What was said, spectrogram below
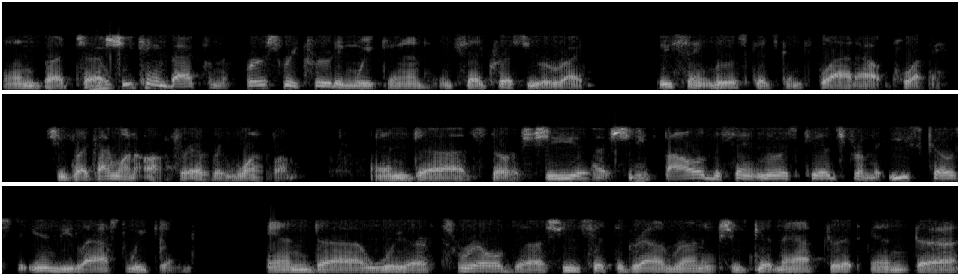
And but uh, she came back from the first recruiting weekend and said, Chris, you were right. These St. Louis kids can flat out play. She's like, I want to offer every one of them. And uh, so she uh, she followed the St. Louis kids from the East Coast to Indy last weekend, and uh, we are thrilled. Uh, she's hit the ground running. She's getting after it, and uh,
